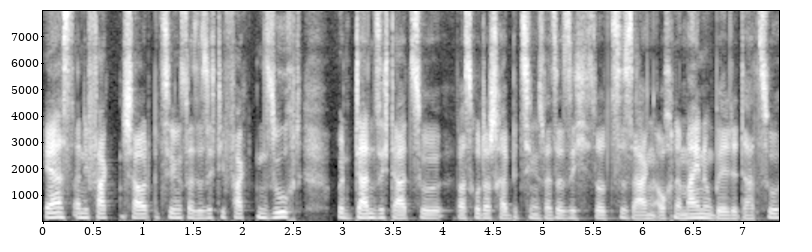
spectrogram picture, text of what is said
erst an die Fakten schaut, beziehungsweise sich die Fakten sucht und dann sich dazu was runterschreibt, beziehungsweise sich sozusagen auch eine Meinung bildet dazu.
